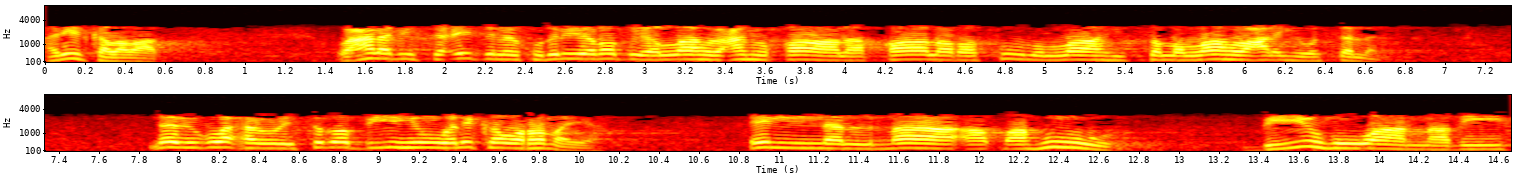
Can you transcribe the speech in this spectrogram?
xadiidka labaad wacan abi saciidin alkhudriyi radia allahu canhu qaala qaala rasuulu llahi sala allahu alayhi wasalam nebigu waxa u yihi isagoo biyihiin weli ka warramaya ina almaaa dahuur biyuhu waa nadiif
